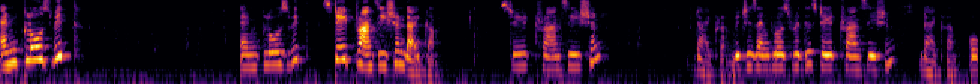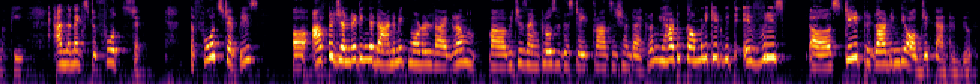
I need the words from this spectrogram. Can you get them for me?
enclosed with enclosed with state transition diagram state transition diagram which is enclosed with the state transition diagram. Okay. And the next fourth step. The fourth step is uh, after generating the dynamic model diagram uh, which is enclosed with the state transition diagram you have to communicate with every uh, state regarding the object attribute.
